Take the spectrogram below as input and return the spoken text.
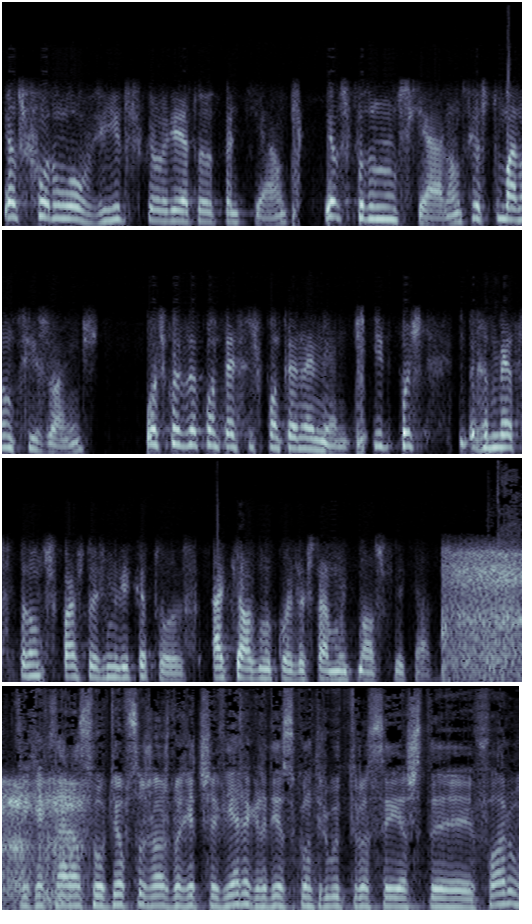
Eles foram ouvidos pela diretora do Panteão, eles pronunciaram-se, eles tomaram decisões, ou as coisas acontecem espontaneamente e depois remete-se para um despacho de 2014. Há aqui alguma coisa que está muito mal explicada. Fica clara a sua opinião, professor Jorge Barreto Xavier. Agradeço o contributo que trouxe a este fórum,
